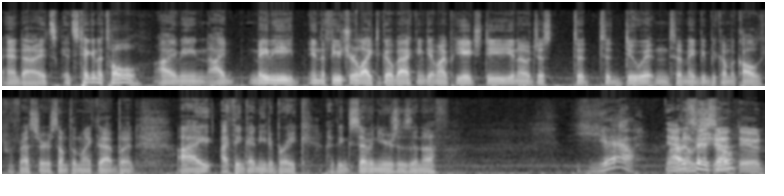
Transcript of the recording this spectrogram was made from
and uh, it's it's taken a toll. I mean, I maybe in the future like to go back and get my PhD, you know, just to, to do it and to maybe become a college professor or something like that. But I I think I need a break. I think seven years is enough. Yeah. Yeah, I would no say shit, so. dude.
